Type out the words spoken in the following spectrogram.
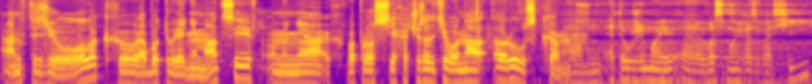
анестезиолог, работаю в реанимации. У меня вопрос, я хочу задать его на русском. Эм, это уже мой э, восьмой раз в России,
